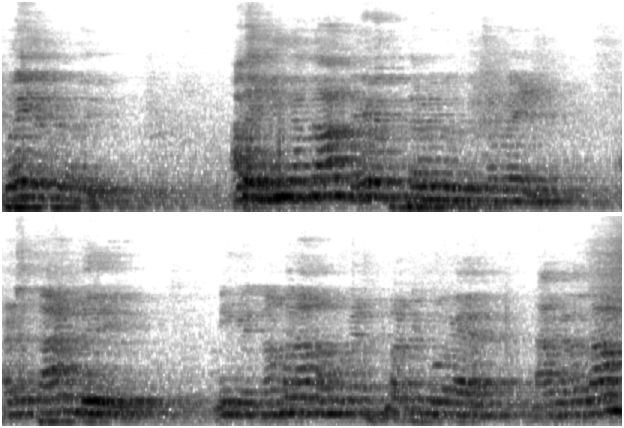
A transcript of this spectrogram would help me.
குறை இருக்கிறது அதை நீங்கள் தான் நிறைவேற்றி தர வேண்டும் என்று சொன்னேன் அடுத்த ஆண்டு நீங்கள் நம்மளால் நம்ம மேற்பாட்டி போக நாங்கள் எல்லாம்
